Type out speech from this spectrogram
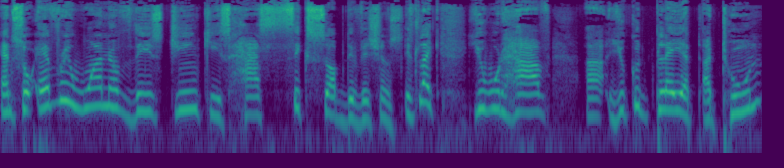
and so every one of these gene keys has six subdivisions. It's like you would have uh, you could play a, a tune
